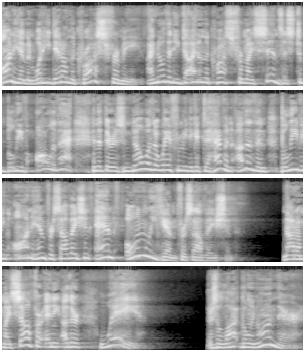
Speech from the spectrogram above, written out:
on him and what he did on the cross for me. I know that he died on the cross for my sins. It's to believe all of that and that there is no other way for me to get to heaven other than believing on him for salvation and only him for salvation, not on myself or any other way. There's a lot going on there.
